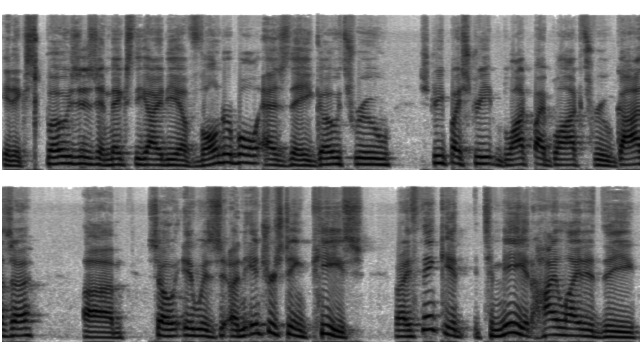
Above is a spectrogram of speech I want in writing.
It exposes and makes the IDF vulnerable as they go through street by street and block by block through Gaza. Um, so it was an interesting piece, but I think it, to me, it highlighted the,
